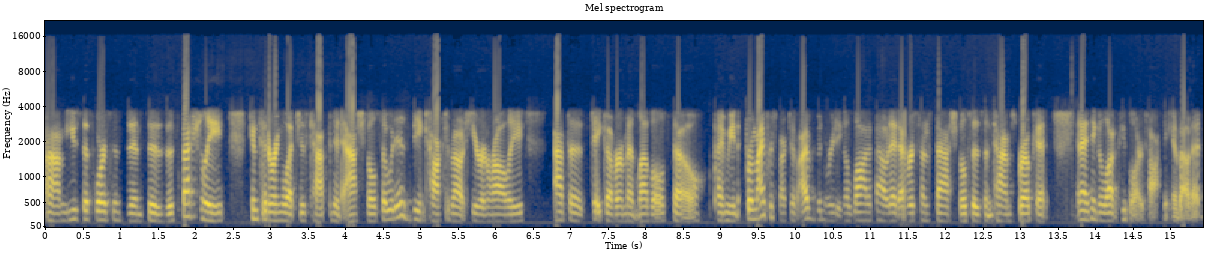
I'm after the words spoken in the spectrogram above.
um, use of force incidences, especially considering what just happened in Asheville. So it is being talked about here in Raleigh at the state government level. So, I mean, from my perspective, I've been reading a lot about it ever since the Asheville Citizen Times broke it, and I think a lot of people are talking about it.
